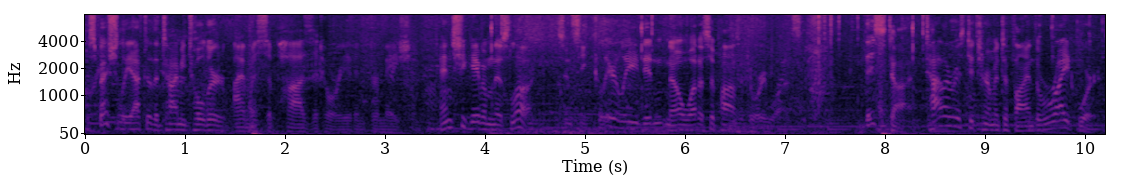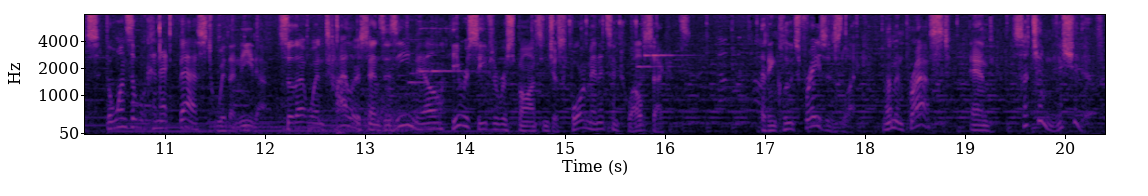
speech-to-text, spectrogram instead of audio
especially after the time he told her, I'm a suppository of information. and she gave him this look, since he clearly didn't know what a suppository was. This time, Tyler is determined to find the right words, the ones that will connect best with Anita, so that when Tyler sends his email, he receives a response in just 4 minutes and 12 seconds. That includes phrases like, I'm impressed, and such initiative.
